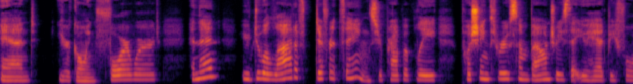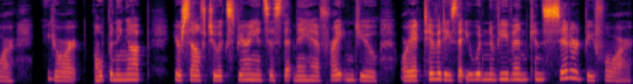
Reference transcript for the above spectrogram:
and you're going forward. And then you do a lot of different things. You're probably pushing through some boundaries that you had before. You're opening up yourself to experiences that may have frightened you or activities that you wouldn't have even considered before.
